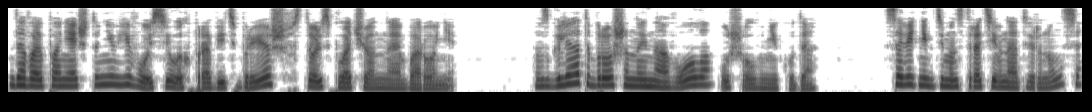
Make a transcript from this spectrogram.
давая понять, что не в его силах пробить брешь в столь сплоченной обороне. Взгляд, брошенный на Вола, ушел в никуда. Советник демонстративно отвернулся,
